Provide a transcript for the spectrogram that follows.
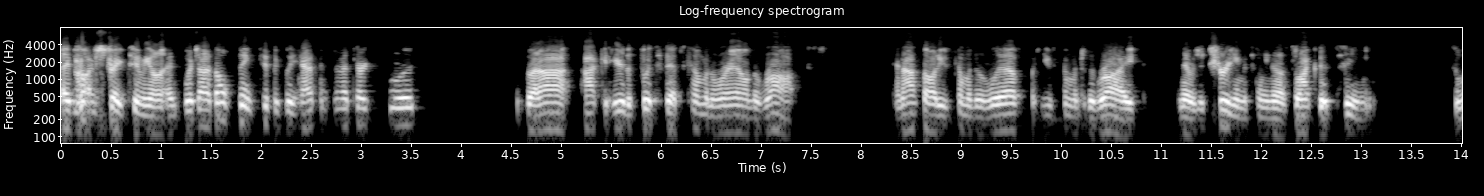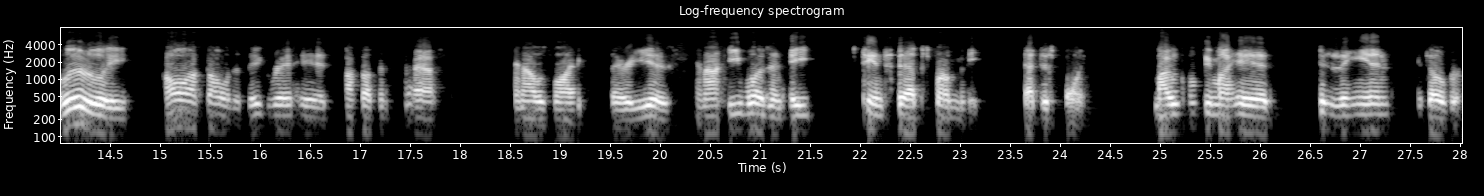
They brought straight to me on it, which I don't think typically happens in a turkey wood. But I, I could hear the footsteps coming around the rocks, and I thought he was coming to the left, but he was coming to the right, and there was a tree in between us, so I couldn't see him. So literally, all I saw was a big red head pop up in the path, and I was like, "There he is!" And I, he wasn't eight, ten steps from me at this point. My going through my head, "This is a hen. It's over.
